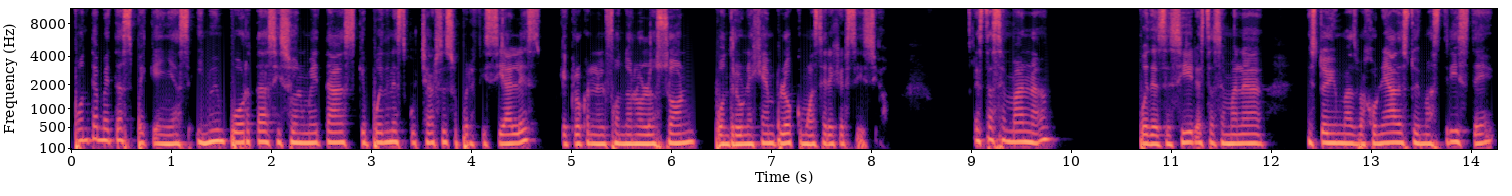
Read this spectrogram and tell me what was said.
Ponte metas pequeñas y no importa si son metas que pueden escucharse superficiales, que creo que en el fondo no lo son. Pondré un ejemplo como hacer ejercicio. Esta semana, puedes decir, esta semana estoy más bajoneada, estoy más triste,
